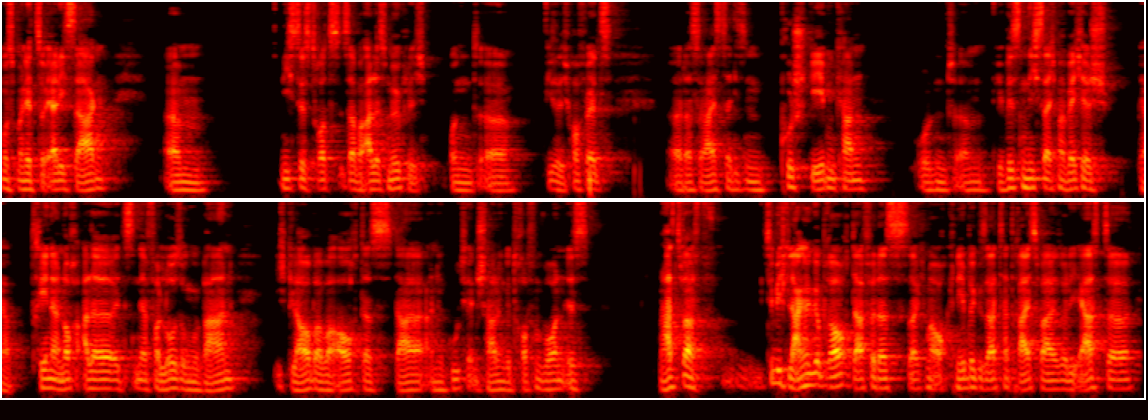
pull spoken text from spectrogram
muss man jetzt so ehrlich sagen. Ähm, nichtsdestotrotz ist aber alles möglich. Und äh, wie gesagt, ich hoffe jetzt, äh, dass Reis da diesen Push geben kann. Und ähm, wir wissen nicht, sag ich mal, welche ja, Trainer noch alle jetzt in der Verlosung waren. Ich glaube aber auch, dass da eine gute Entscheidung getroffen worden ist. Man hat zwar ziemlich lange gebraucht dafür, dass, sag ich mal, auch Knebel gesagt hat, Reis war so die erste,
